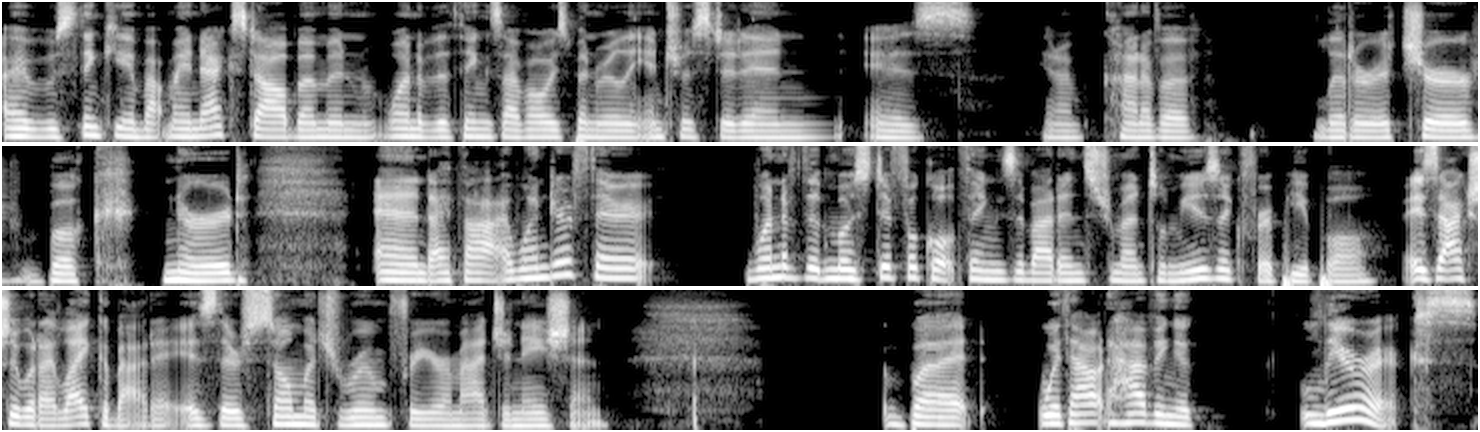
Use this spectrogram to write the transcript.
I was thinking about my next album, and one of the things I've always been really interested in is, you know, I'm kind of a literature book nerd. And I thought, I wonder if there, one of the most difficult things about instrumental music for people is actually what I like about it is there's so much room for your imagination. But without having a lyrics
